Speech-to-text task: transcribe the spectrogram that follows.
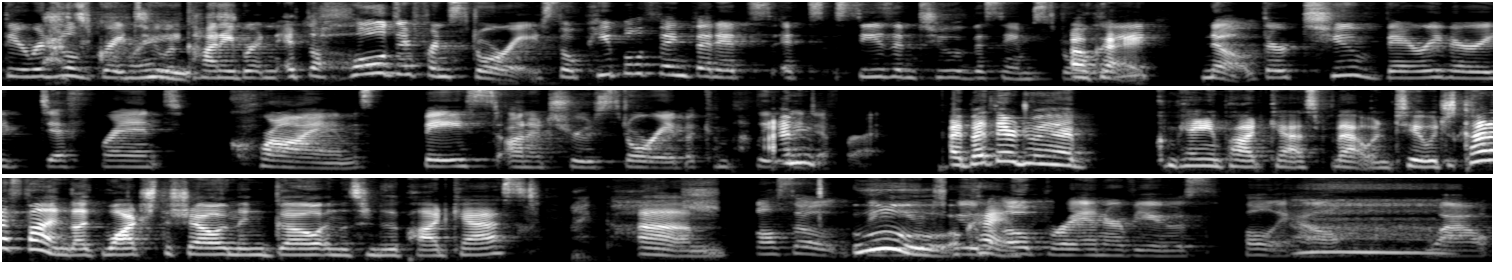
the original is That's great, too with. Connie Britton. It's a whole different story. So people think that it's it's season two of the same story. Okay. No, they're two very very different crimes based on a true story, but completely I'm- different. I bet they're doing a companion podcast for that one too, which is kind of fun. Like watch the show and then go and listen to the podcast. my gosh. Um, also, the ooh, YouTube okay. Oprah interviews. Holy hell! Wow.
